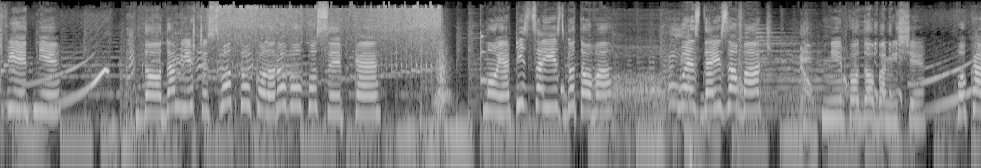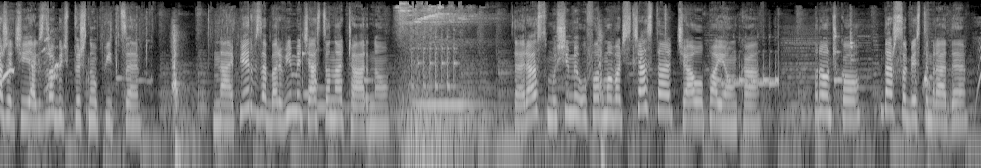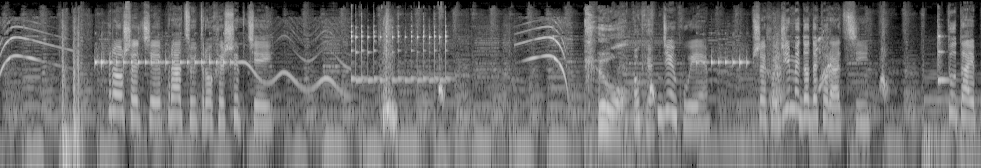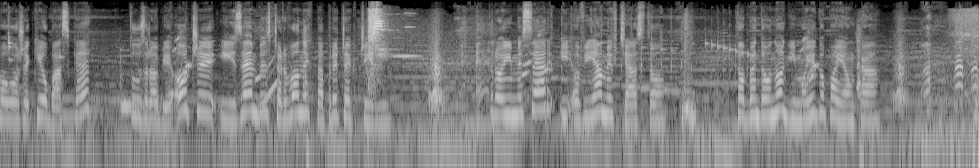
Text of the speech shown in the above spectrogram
Świetnie. Dodam jeszcze słodką, kolorową posypkę. Moja pizza jest gotowa. Wednesday, zobacz. No. Nie podoba mi się. Pokażę ci, jak zrobić pyszną pizzę. Najpierw zabarwimy ciasto na czarno. Teraz musimy uformować z ciasta ciało pająka. Rączko, dasz sobie z tym radę. Proszę cię, pracuj trochę szybciej. Cool. Okay. Dziękuję. Przechodzimy do dekoracji. Tutaj położę kiełbaskę, tu zrobię oczy i zęby z czerwonych papryczek chili. Kroimy ser i owijamy w ciasto. To będą nogi mojego pająka.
